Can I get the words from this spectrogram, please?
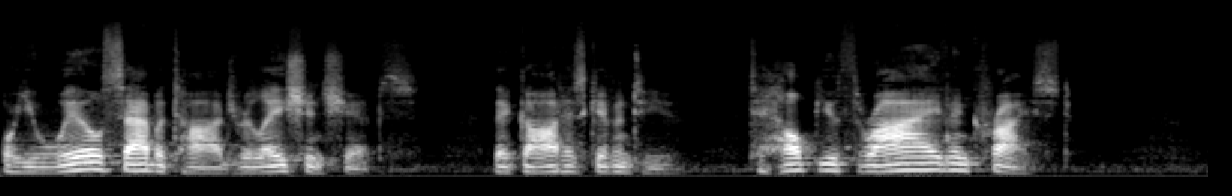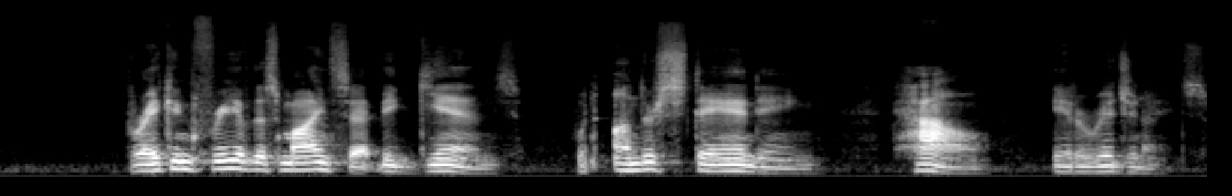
or you will sabotage relationships that God has given to you to help you thrive in Christ. Breaking free of this mindset begins with understanding how it originates.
